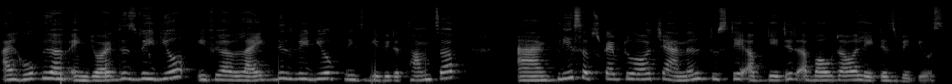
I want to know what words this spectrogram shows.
I hope you have enjoyed this video. If you have liked this video, please give it a thumbs up and please subscribe to our channel to stay updated about our latest videos.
